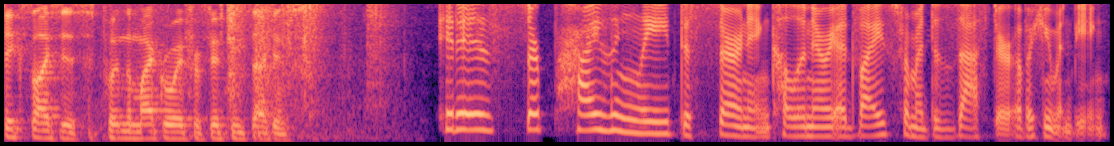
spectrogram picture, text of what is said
Thick slices, put in the microwave for 15 seconds. It is surprisingly discerning culinary advice from a disaster of a human being.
